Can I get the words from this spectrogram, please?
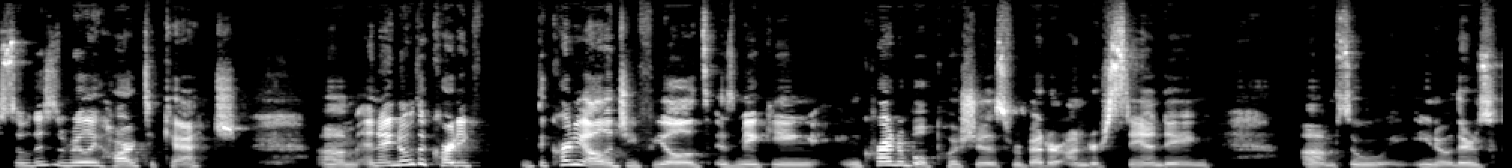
So this is really hard to catch. Um, and I know the cardi- the cardiology field is making incredible pushes for better understanding. Um, so you know, there's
